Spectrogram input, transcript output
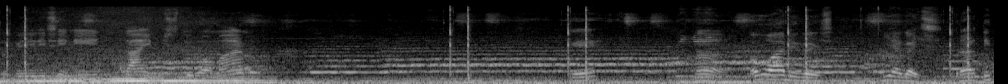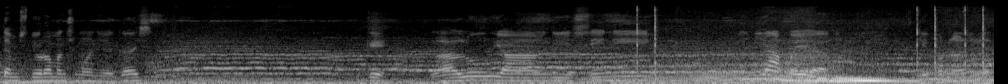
Kita pilih di sini Times New Roman. Oke nah oh ada guys? Iya guys. Berarti Times New Roman semuanya ya guys. Oke lalu yang di sini ini apa ya? Kayak pernah lihat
